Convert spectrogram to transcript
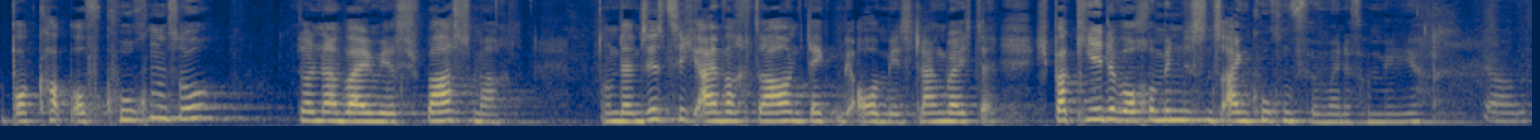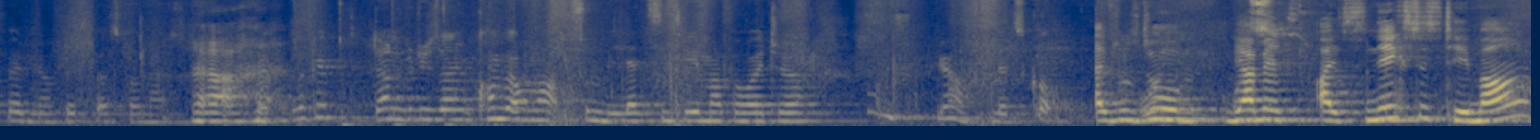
Bock hab auf Kuchen so, sondern weil mir es Spaß macht. Und dann sitze ich einfach da und denke mir, oh, mir ist langweilig. Ich backe jede Woche mindestens einen Kuchen für meine Familie. Ja, gefällt mir auf jeden Fall, voll nice. Ja. Ja, okay, dann würde ich sagen, kommen wir auch mal zum letzten Thema für heute. Und ja, let's go. Also so, Und- wir haben jetzt als nächstes Thema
